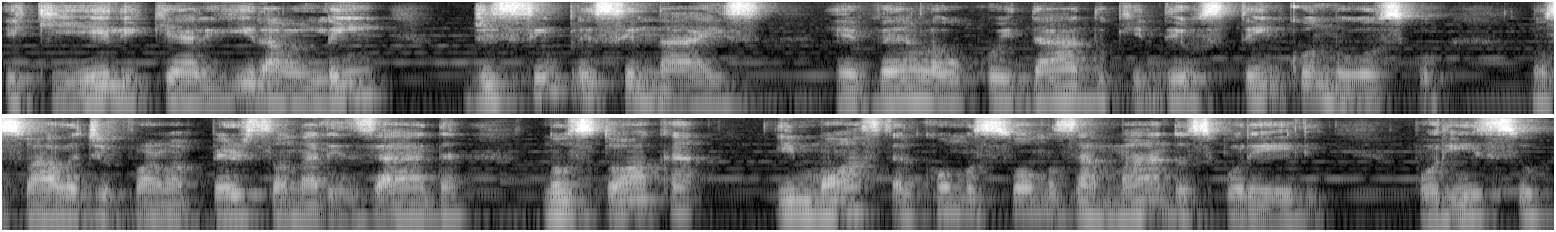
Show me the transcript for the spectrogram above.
e que ele quer ir além de simples sinais, revela o cuidado que Deus tem conosco, nos fala de forma personalizada, nos toca e mostra como somos amados por Ele. Por isso,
